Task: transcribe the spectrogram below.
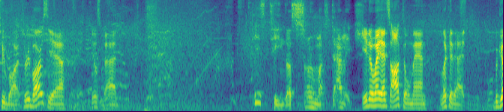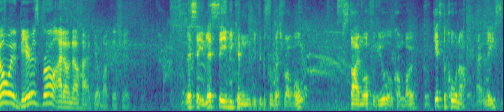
two bars, three bars. Yeah, feels bad. His team does so much damage. Either way, that's Octo, man. Look at that. But going with Beerus, bro, I don't know how I feel about this shit. Let's see. Let's see if he can if he can prove us wrong. Oh, starting off with the auto combo, gets the corner at least,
